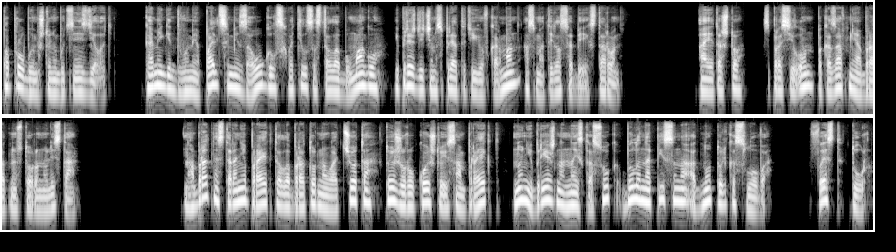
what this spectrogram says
«Попробуем что-нибудь с ней сделать». Камегин двумя пальцами за угол схватил со стола бумагу и, прежде чем спрятать ее в карман, осмотрел с обеих сторон. «А это что?» — спросил он, показав мне обратную сторону листа. На обратной стороне проекта лабораторного отчета, той же рукой, что и сам проект, но небрежно, наискосок, было написано одно только слово – «Фест Тур».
